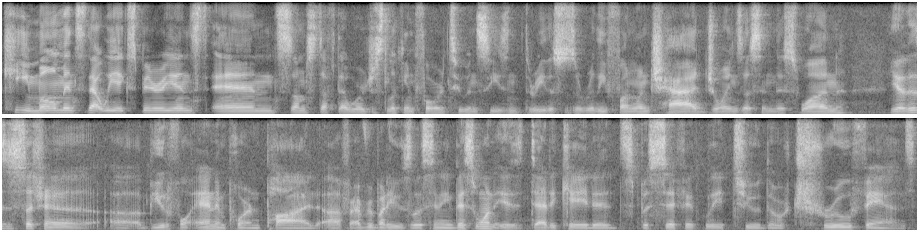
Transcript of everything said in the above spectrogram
key moments that we experienced, and some stuff that we're just looking forward to in season three. This is a really fun one. Chad joins us in this one. Yeah, this is such a, a beautiful and important pod uh, for everybody who's listening. This one is dedicated specifically to the true fans,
